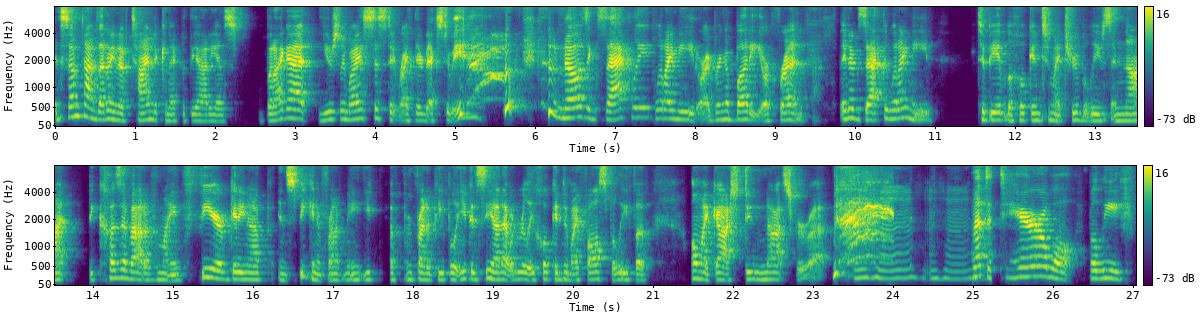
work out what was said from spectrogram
And sometimes I don't even have time to connect with the audience, but I got usually my assistant right there next to me who knows exactly what I need, or I bring a buddy or a friend. They know exactly what I need to be able to hook into my true beliefs and not because of out of my fear of getting up and speaking in front of me, you, in front of people. You can see how that would really hook into my false belief of, oh my gosh, do not screw up. Mm-hmm, mm-hmm. That's a terrible belief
